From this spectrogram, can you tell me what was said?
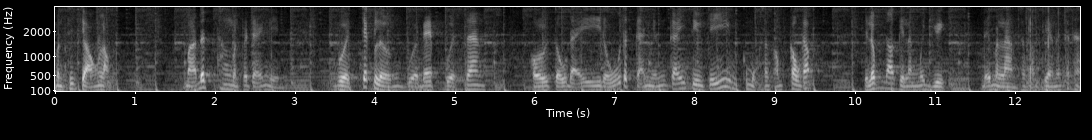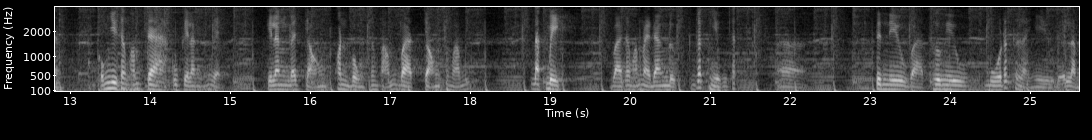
Mình sẽ chọn lọc, mà đích thân mình phải trải nghiệm. Vừa chất lượng, vừa đẹp, vừa sang. Hội tụ đầy đủ tất cả những cái tiêu chí của một sản phẩm cao cấp thì lúc đó kỳ lân mới duyệt để mà làm sản phẩm truy đến khách hàng. Cũng như sản phẩm trà của kỳ lân cũng vậy. Kỳ lân đã chọn khoanh vùng sản phẩm và chọn sản phẩm đặc biệt. Và sản phẩm này đang được rất nhiều khách uh, tin yêu và thương yêu mua rất là nhiều để làm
